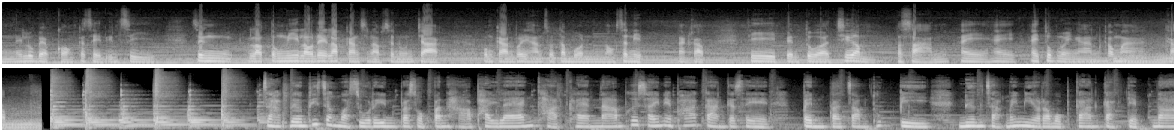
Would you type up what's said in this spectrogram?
ำในรูปแบบของเกษตรอินทรีย์ ซึ่งเราตรงนี้เราได้รับการสนับสนุนจากองค์การบริหารส่วนตำบลหนองสนิทนะครับ ที่เป็นตัวเชื่อมประสานให้ให้ให้ทุกหน่วยงานเข้ามาครับ จากเดิมที่จังหวัดสุรินทร์ประสบปัญหาภัยแล้งขาดแคลนน้ำเพื่อใช้ในภาคการเกษตร เป็นประจำทุกปี เนื่องจากไม่มีระบบการกักเก็บน้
